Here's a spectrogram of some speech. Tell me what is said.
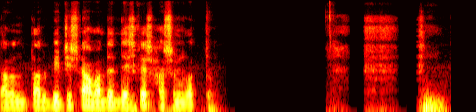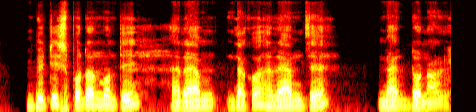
কারণ তার ব্রিটিশরা আমাদের দেশকে শাসন করত। ব্রিটিশ প্রধানমন্ত্রী র্যাম, দেখো, র্যাম র্যামজে ম্যাকডোনাল্ড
